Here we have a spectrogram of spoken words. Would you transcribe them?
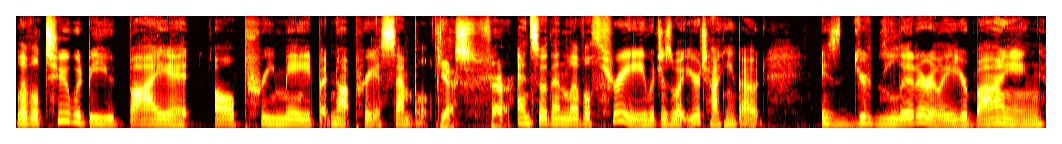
Level two would be you'd buy it all pre made but not pre assembled. yes, fair. And so then level three, which is what you're talking about, is you're literally you're buying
